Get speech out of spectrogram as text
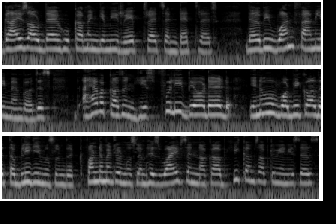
guys out there who come and give me rape threats and death threats there will be one family member this I have a cousin, he's fully bearded, you know, what we call the Tablighi Muslim, the fundamental Muslim. His wife's in Niqab. He comes up to me and he says,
